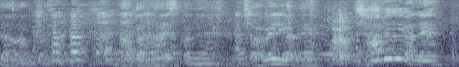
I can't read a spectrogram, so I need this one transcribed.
ななんかなんかないですかね。喋りがね。喋りがね。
